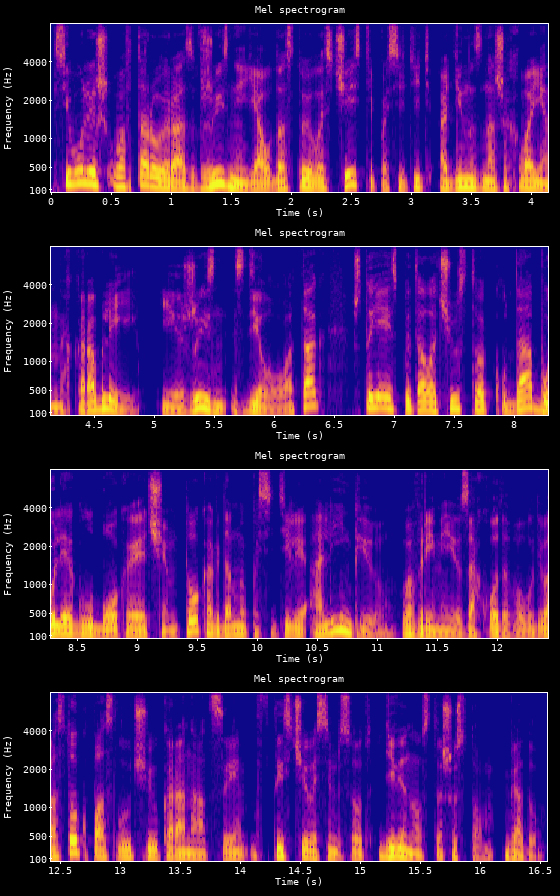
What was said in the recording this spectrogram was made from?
Всего лишь во второй раз в жизни я удостоилась чести посетить один из наших военных кораблей, и жизнь сделала так, что я испытала чувство куда более глубокое, чем то, когда мы посетили Олимпию во время ее захода во Владивосток по случаю коронации в 1896 году.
